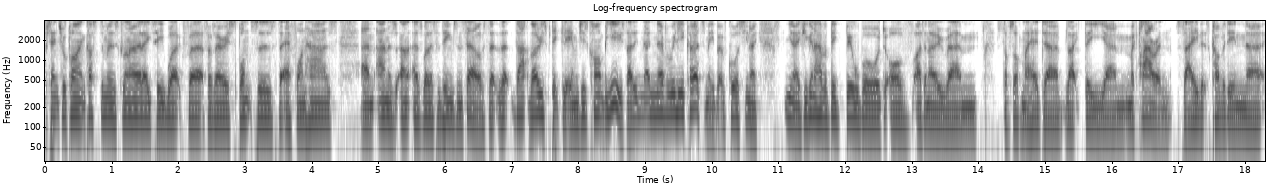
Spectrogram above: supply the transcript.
potential client customers because I know LAT work for, for various sponsors that F1 has, um, and as as well as the teams themselves. That that, that those particular images can't be used. That, that never really occurred to me. But of course, you know, you know, if you're going to have a big billboard of I don't know, um, off my head, uh, like the um, McLaren say that's covered in uh,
